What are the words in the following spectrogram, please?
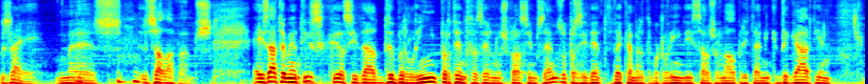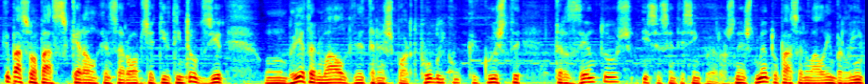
já é, mas já lá vamos. É exatamente isso que a cidade de Berlim pretende fazer nos próximos anos. O presidente da Câmara de Berlim disse ao jornal britânico The Guardian que, passo a passo, quer alcançar o objetivo de introduzir um bilhete anual de transporte público que custe 365 euros. Neste momento, o passo anual em Berlim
